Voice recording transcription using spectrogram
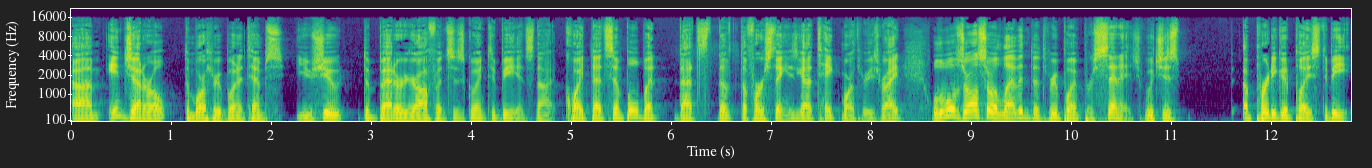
Um, in general, the more three point attempts you shoot, the better your offense is going to be. It's not quite that simple, but that's the, the first thing is you got to take more threes, right? Well, the Wolves are also 11th in three point percentage, which is a pretty good place to be.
